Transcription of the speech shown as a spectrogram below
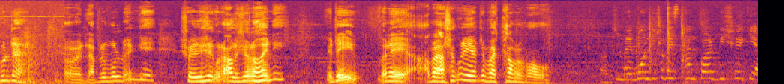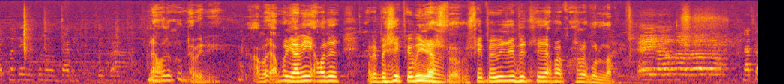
কোনটা আপনি বলবেন যে শরীরের কোনো আলোচনা হয়নি এটাই মানে আমরা আশা করি একটা ব্যাখ্যা আমরা পাবো। মানে মন্ত্রিসভায় স্থান পাওয়ার বিষয়ে কি আপনাদের কোনো দাবি থাকে বা না আমাদের কোনো দাবি নেই। আমরা আমরা জানি আমাদের একটা বেসিক প্রেমিজ আছে তো, সেই প্রেমিজের ভিত্তিতে আমরা কথাটা বললাম। মানে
